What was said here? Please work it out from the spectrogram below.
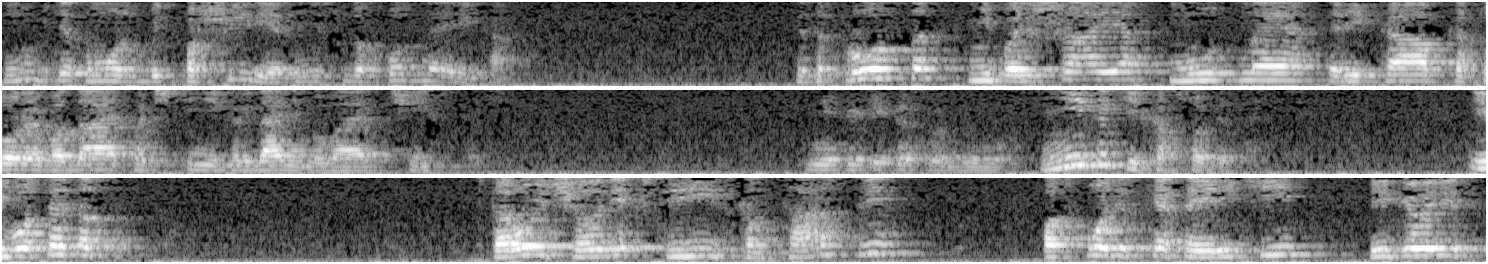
ну где-то может быть пошире, это не судоходная река. Это просто небольшая мутная река, в которой вода почти никогда не бывает чистой. Никаких особенностей. Никаких особенностей. И вот этот второй человек в сирийском царстве подходит к этой реке и говорит,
